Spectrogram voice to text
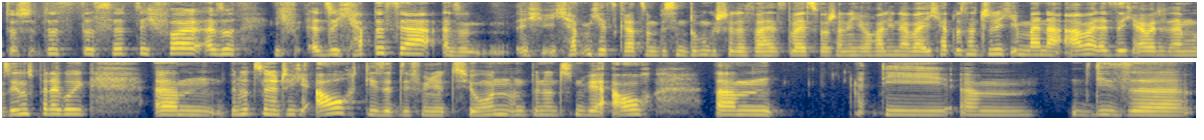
Das, das, das hört sich voll, also ich, also ich habe das ja, also ich, ich habe mich jetzt gerade so ein bisschen dumm gestellt, das weiß, weiß wahrscheinlich auch Alina, weil ich habe das natürlich in meiner Arbeit, also ich arbeite in der Museumspädagogik, ähm, benutzen wir natürlich auch diese Definitionen und benutzen wir auch ähm, die ähm, diese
